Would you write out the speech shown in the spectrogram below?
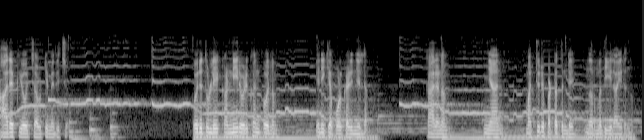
ആരൊക്കെയോ ചവിട്ടി മെതിച്ചു. ഒരു തുള്ളി കണ്ണീരൊഴുക്കാൻ പോലും എനിക്കപ്പോൾ കഴിഞ്ഞില്ല. കാരണം ഞാൻ മറ്റൊരു പട്ടത്തിന്റെ നിർമ്മിതിയിലായിരുന്നു.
